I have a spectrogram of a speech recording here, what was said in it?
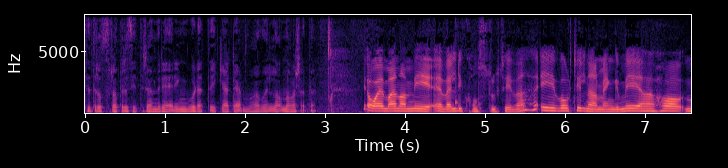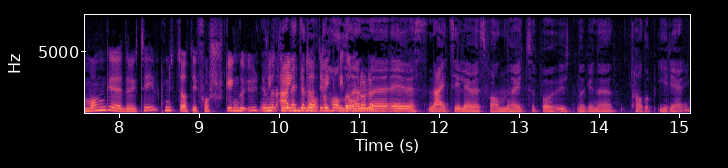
til tross for at dere sitter i en regjering hvor dette ikke er tema. Navarsete. Ja, og jeg mener vi er veldig konstruktive i vår tilnærming. Vi har mange direktiv knytta til forskning og utvikling. Jo, men Er dette en måte å holde den EØS, nei til EØS-fanen høyt på uten å kunne ta det opp i regjering?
